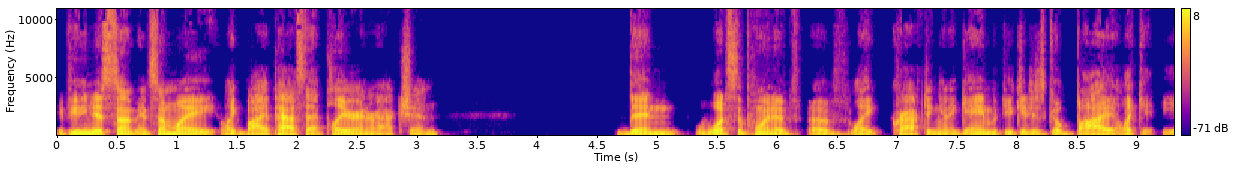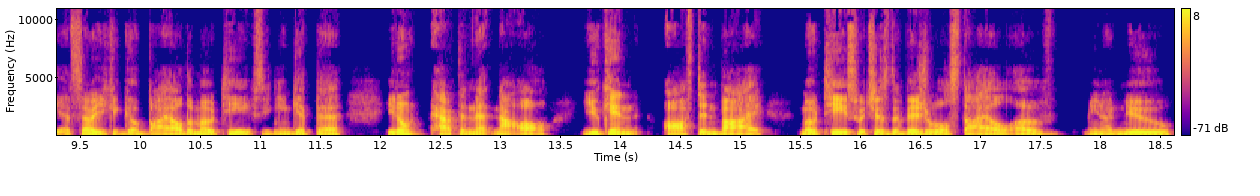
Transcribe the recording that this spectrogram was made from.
If you can just some in some way like bypass that player interaction, then what's the point of of like crafting in a game if you could just go buy like ESO, you could go buy all the motifs. You can get the you don't have to net not all. You can often buy motifs, which is the visual style of you know new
